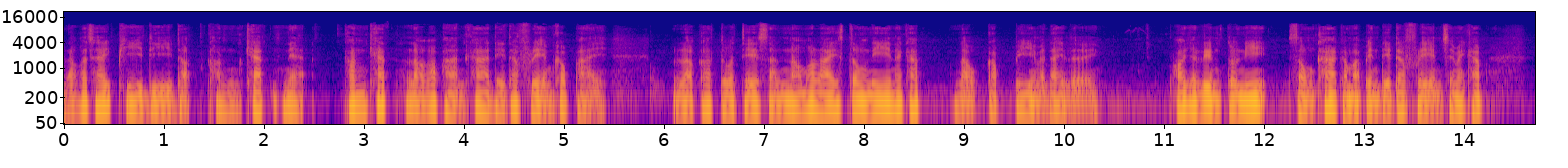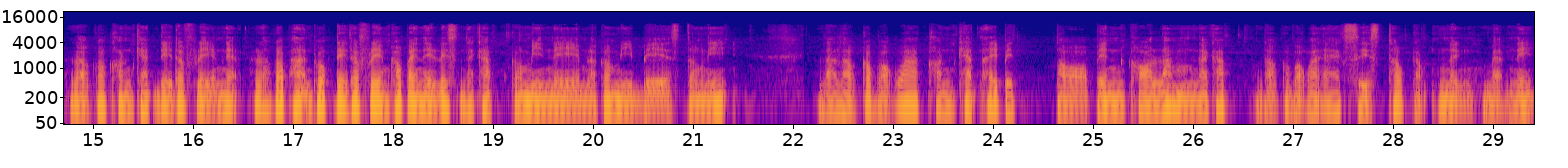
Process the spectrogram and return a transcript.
เราก็ใช้ pd.concat เนี่ย concat เราก็ผ่านค่า data frame เข้าไป แล้วก็ตัว JSON normalize ตรงนี้นะครับ เรา copy มาได้เลย เพราะอย่าลืมตัวนี้ส่งค่ากลับมาเป็น data frame ใช่ไหมครับเราก็ concat data frame เนี่ย เราก็ผ่านพวก data frame เข้าไปใน list นะครับ ก็มี name แล้วก็มี base ตรงนี้ แล้วเราก็บอกว่า concat ให้ไปต่อเป็น column นะครับ เราก็บอกว่า axis เท่ากับ 1 แบบนี้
